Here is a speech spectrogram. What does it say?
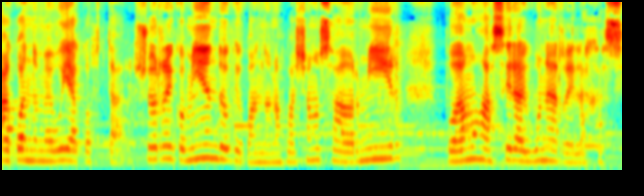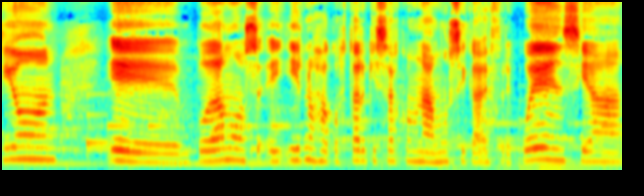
a cuando me voy a acostar. Yo recomiendo que cuando nos vayamos a dormir podamos hacer alguna relajación, eh, podamos eh, irnos a acostar quizás con una música de frecuencia.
